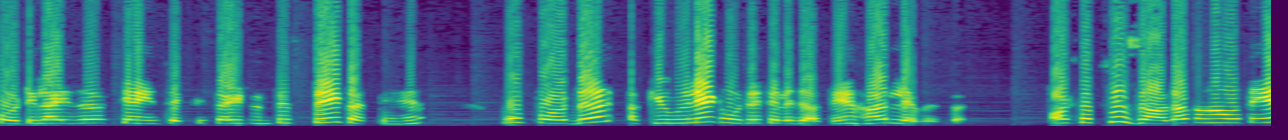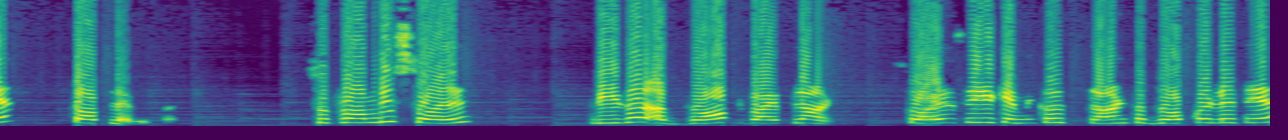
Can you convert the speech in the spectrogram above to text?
फर्टिलाइजर्स या इंसेक्टिसाइड उन स्प्रे करते हैं, वो फर्दर अक्यूमुलेट होते चले जाते हैं हर लेवल पर। और सबसे ज़्यादा कहाँ होते हैं? टॉप लेवल पर। So from this soil these are absorb by plant soil से ये केमिकल्स प्लांट्स अब्सॉर्ब कर लेते हैं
